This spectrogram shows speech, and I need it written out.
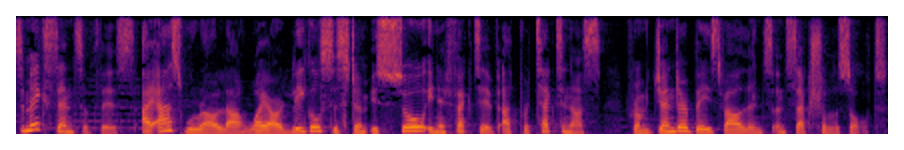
To make sense of this, I asked Wuraola why our legal system is so ineffective at protecting us from gender based violence and sexual assault.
